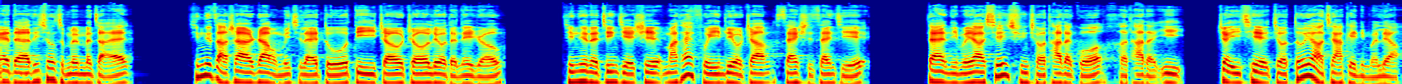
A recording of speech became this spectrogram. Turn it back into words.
爱的弟兄姊妹们，早安！今天早上，让我们一起来读第一周周六的内容。今天的经节是马太福音六章三十三节。但你们要先寻求他的国和他的义，这一切就都要加给你们了。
